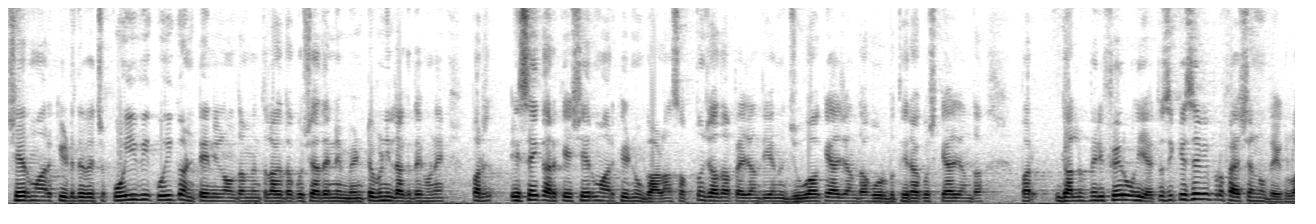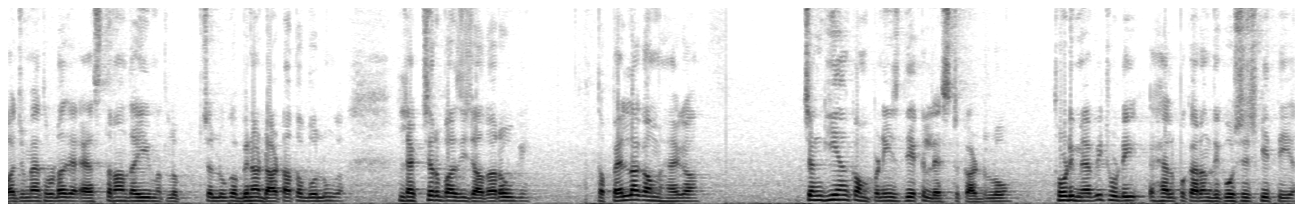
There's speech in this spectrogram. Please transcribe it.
ਸ਼ੇਅਰ ਮਾਰਕੀਟ ਦੇ ਵਿੱਚ ਕੋਈ ਵੀ ਕੋਈ ਘੰਟੇ ਨਹੀਂ ਲਾਉਂਦਾ। ਮੈਨੂੰ ਤਾਂ ਲੱਗਦਾ ਕੁਛ ਸ਼ਾਇਦ ਇੰਨੇ ਮਿੰਟ ਵੀ ਨਹੀਂ ਲੱਗਦੇ ਹੋਣੇ। ਪਰ ਇਸੇ ਕਰਕੇ ਸ਼ੇਅਰ ਮਾਰਕੀਟ ਨੂੰ ਗਾਲਾਂ ਸਭ ਤੋਂ ਜ਼ਿਆਦਾ ਪੈ ਜਾਂਦੀਆਂ ਇਹਨੂੰ ਜੂਆ ਕਿਹਾ ਜਾਂਦਾ, ਹੋਰ ਬਥੇਰਾ ਕੁਝ ਕਿਹਾ ਜਾਂਦਾ। ਪਰ ਗੱਲ ਮੇਰੀ ਫੇਰ ਉਹੀ ਹੈ, ਤੁਸੀਂ ਕਿਸੇ ਵੀ ਪ੍ਰੋਫੈਸ਼ਨ ਨੂੰ ਦੇਖ ਲਓ। ਅੱਜ ਮੈਂ ਥੋੜਾ ਜਿਹਾ ਇਸ ਤਰ੍ਹਾਂ ਦਾ ਹੀ ਮਤਲਬ ਚੱਲੂਗਾ, ਬਿਨਾ ਡਾਟਾ ਤੋਂ ਬੋਲੂੰਗਾ। ਲੈਕਚਰਬਾਜ਼ੀ ਜ਼ਿਆਦਾ ਰਹੂਗੀ। ਤਾਂ ਪਹਿਲਾ ਕੰਮ ਹੈਗਾ, ਚੰਗੀਆਂ ਕੰਪਨੀਆਂ ਦੀ ਇੱਕ ਲਿਸਟ ਕੱਢ ਲਓ। ਥੋੜੀ ਮੈਂ ਵੀ ਤੁਹਾਡੀ ਹੈਲਪ ਕਰਨ ਦੀ ਕੋਸ਼ਿਸ਼ ਕੀਤੀ ਆ।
